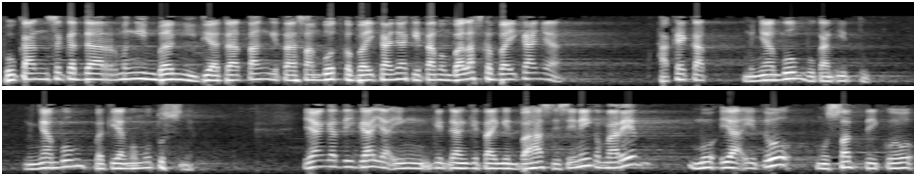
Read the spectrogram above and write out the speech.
Bukan sekedar mengimbangi dia datang kita sambut kebaikannya kita membalas kebaikannya. Hakikat menyambung bukan itu. Menyambung bagi yang memutusnya. Yang ketiga yang kita ingin bahas di sini kemarin yaitu musaddiqu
